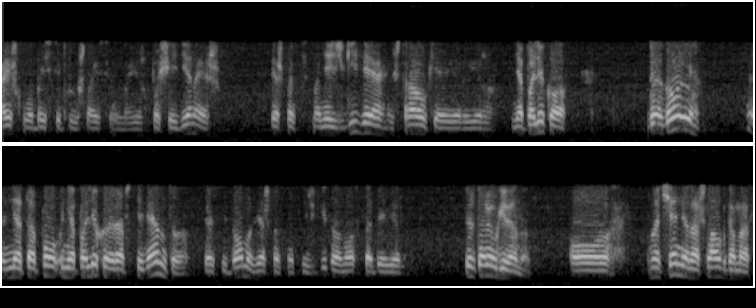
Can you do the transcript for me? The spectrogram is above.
aišku, labai stiprų išlaisvinimą. Ir po šiai dienai aš viešpats mane išgydė, ištraukė ir, ir nepaliko bėdoj, netapau, nepaliko ir abstinentų, kas įdomu, viešpats išgydo nuostabiai ir, ir toliau gyvenu. O va šiandien aš laukdamas,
